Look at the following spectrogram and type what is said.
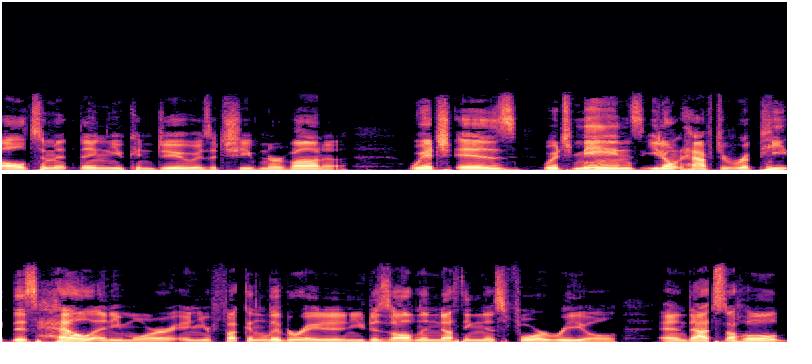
ultimate thing you can do is achieve nirvana, which is which means you don't have to repeat this hell anymore, and you're fucking liberated, and you dissolve into nothingness for real and that's the whole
